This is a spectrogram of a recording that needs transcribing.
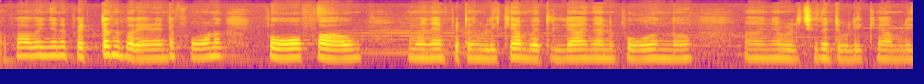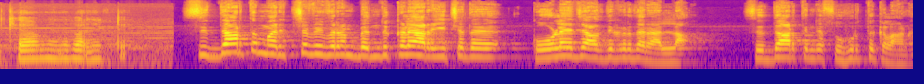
അപ്പോൾ അവൻ ഇങ്ങനെ പെട്ടെന്ന് പറയാണ് എന്റെ ഫോൺ ഇപ്പോൾ ഓഫാവും. ഞാൻ പെട്ടെന്ന് വിളിക്കാൻ പറ്റില്ല. ഞാൻ പോകുന്നു. ഞാൻ വിളിച്ചിരുന്നിട്ട് വിളിക്കാം വിളിക്കാം എന്ന് പറഞ്ഞിട്ട്. സിദ്ധാർത്ഥ് മരിച്ച വിവരം ബന്ധുക്കളെ അറിയിച്ചത് കോളേജ് അധികൃതരല്ല. സിദ്ധാർത്ഥിന്റെ സുഹൃത്തുക്കളാണ്.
